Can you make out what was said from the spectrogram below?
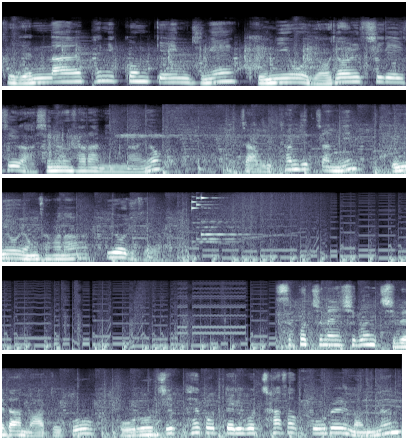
그 옛날 Famicom 게임 중에 구니오 열혈 시리즈 아시는 사람 있나요? 자 우리 편집자님 구니오 영상 하나 띄워주세요 스포츠맨십은 집에다 놔두고 오로지 패고 때리고 차서 골을 넣는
